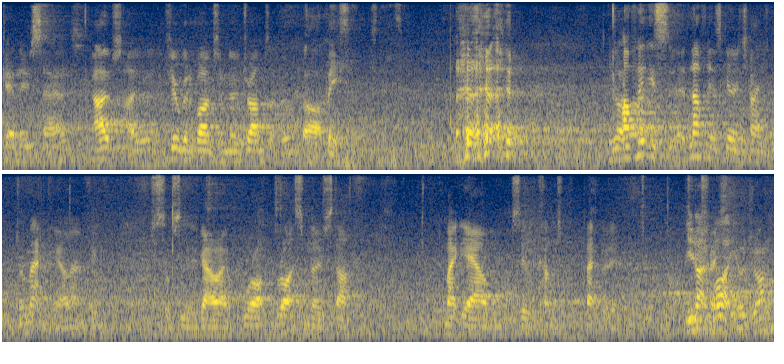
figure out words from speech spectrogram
get a new sound. I hope so. If you're going to buy him some new drums, I will. Oh, be. I think it's nothing's going to change dramatically. I don't think. Just obviously going to go out, write, write some new stuff, make the album, see what comes back with it. You don't Interesting. write, you're a drummer.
